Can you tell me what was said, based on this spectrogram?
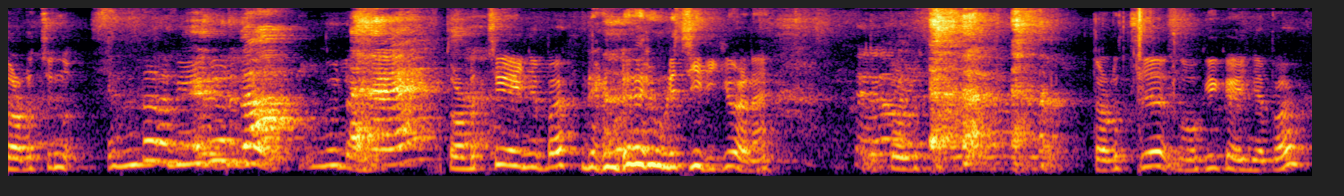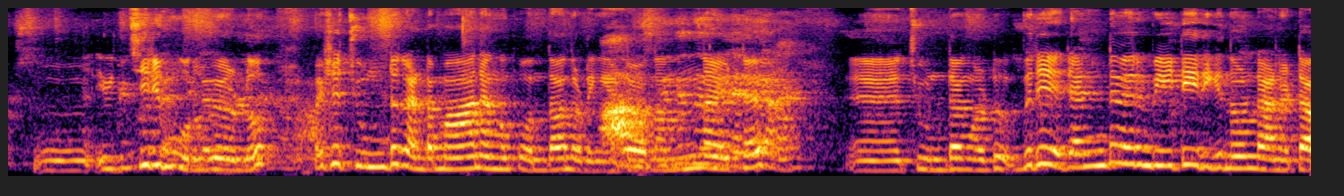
തുടച്ച് എന്താ വീഡിയോ? ഒന്നുമില്ല. തുടച്ച് കഴിഞ്ഞപ്പോൾ രണ്ടുപേരും കൂടി ചിരിക്കുവാണ് തുടച്ച് തുടച്ച് നോക്കി കഴിഞ്ഞപ്പോൾ ഇച്ചിരി മുറിവേ ഉള്ളൂ. പക്ഷെ ചുണ്ട് കണ്ടമാനം അങ്ങ് പൊന്താൻ തുടങ്ങി കേട്ടോ. നന്നായിട്ട് ചുണ്ട് അങ്ങോട്ട്. ഇവർ രണ്ടുപേരും വീട്ടിൽ ഇരിക്കുന്നതുകൊണ്ടാണ് കേട്ടോ.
